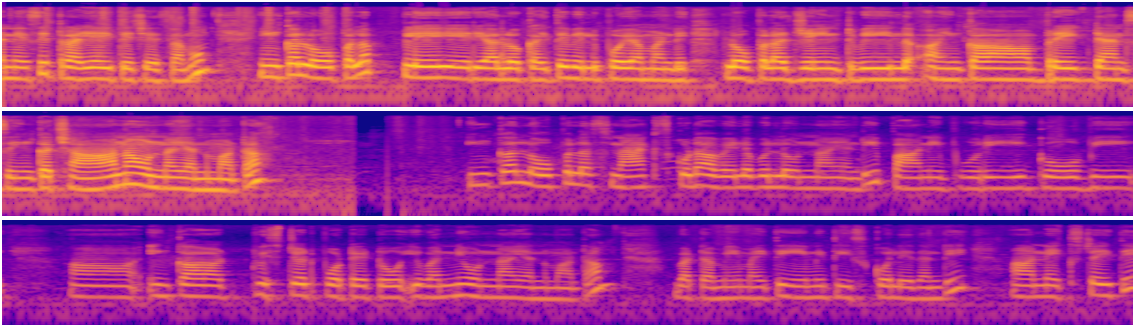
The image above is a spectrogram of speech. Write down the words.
అనేసి ట్రై అయితే చేసాము ఇంకా లోపల ప్లే ఏరియాలోకి అయితే వెళ్ళిపోయామండి. లోపల జెయింట్ వీల్ uh, ఇంకా బ్రేక్ డ్యాన్స్ ఇంకా చాలా ఉన్నాయి అన్నమాట. ఇంకా లోపల స్నాక్స్ కూడా అవైలబుల్లో ఉన్నాయండి. పానీపూరి గోబీ ఇంకా ట్విస్టెడ్ పొటాటో ఇవన్నీ ఉన్నాయన్నమాట. బట్ మేమైతే ఏమీ తీసుకోలేదండి. నెక్స్ట్ అయితే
